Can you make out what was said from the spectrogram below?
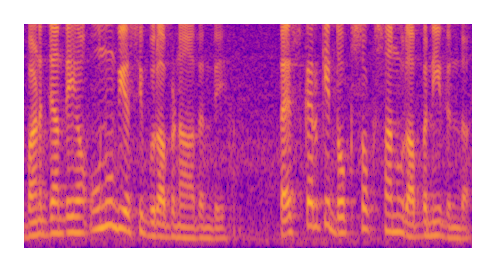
ਬਣ ਜਾਂਦੇ ਹਾਂ, ਉਹਨੂੰ ਵੀ ਅਸੀਂ ਬੁਰਾ ਬਣਾ ਦਿੰਦੇ ਹਾਂ। ਤਾਂ ਇਸ ਕਰਕੇ ਦੁੱਖ ਸੁੱਖ ਸਾਨੂੰ ਰੱਬ ਨਹੀਂ ਦਿੰਦਾ।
